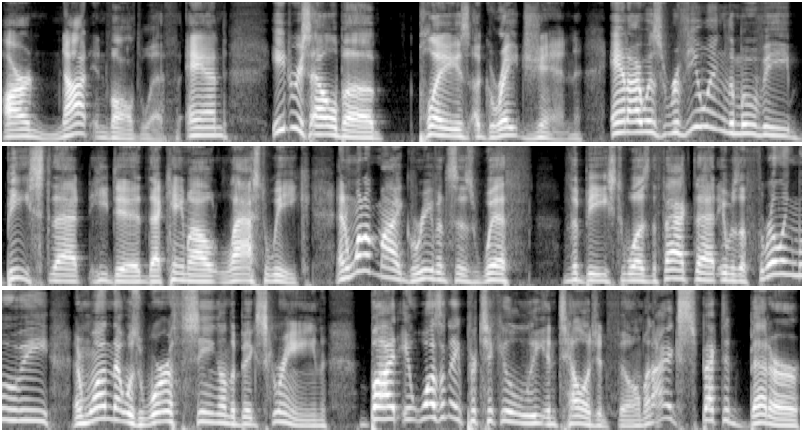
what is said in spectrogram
are not involved with. And Idris Elba plays a great jinn. And I was reviewing the movie Beast that he did that came out last week. And one of my grievances with the Beast was the fact that it was a thrilling movie and one that was worth seeing on the big screen, but it wasn't a particularly intelligent film, and I expected better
